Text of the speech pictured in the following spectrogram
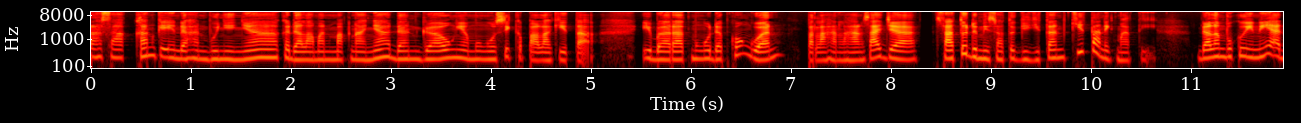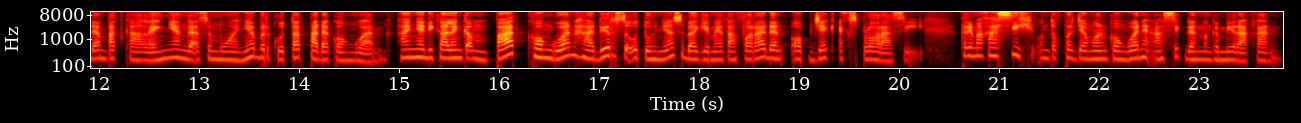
Rasakan keindahan bunyinya, kedalaman maknanya, dan gaung yang mengusik kepala kita. Ibarat mengudap Kongguan, perlahan-lahan saja. Satu demi satu gigitan kita nikmati. Dalam buku ini ada empat kaleng yang gak semuanya berkutat pada Kongguan. Hanya di kaleng keempat, Kongguan hadir seutuhnya sebagai metafora dan objek eksplorasi. Terima kasih untuk perjamuan kongguan yang asik dan menggembirakan.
